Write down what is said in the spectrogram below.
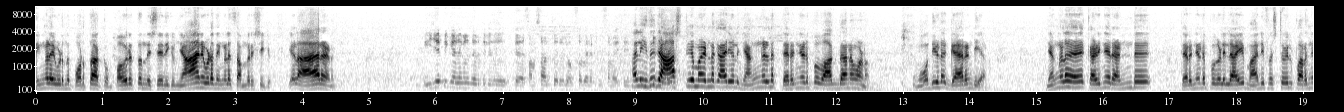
നിങ്ങളെ ഇവിടുന്ന് പുറത്താക്കും പൗരത്വം നിഷേധിക്കും ഞാനിവിടെ നിങ്ങളെ സംരക്ഷിക്കും. ഇയാൾ ആരാണ്? അല്ല ഇത് രാഷ്ട്രീയമായിട്ടുള്ള കാര്യമല്ല. ഞങ്ങളുടെ തെരഞ്ഞെടുപ്പ് വാഗ്ദാനമാണ്. മോദിയുടെ ഗ്യാരണ്ടിയാണ്. ഞങ്ങൾ കഴിഞ്ഞ രണ്ട് തെരഞ്ഞെടുപ്പുകളിലായി മാനിഫെസ്റ്റോയിൽ പറഞ്ഞ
